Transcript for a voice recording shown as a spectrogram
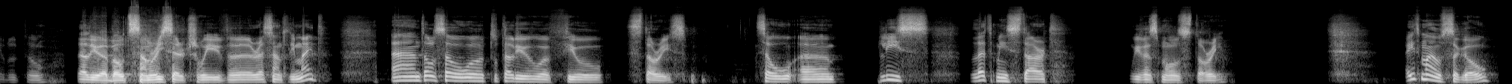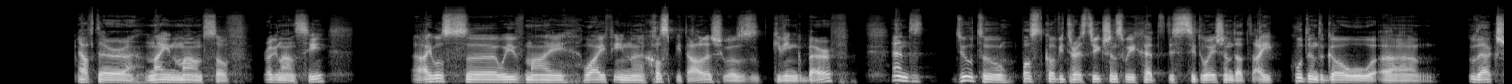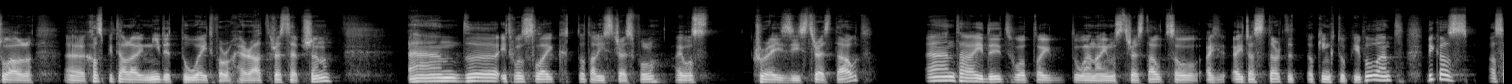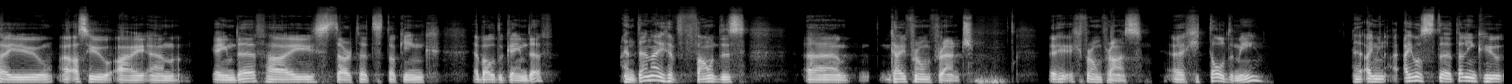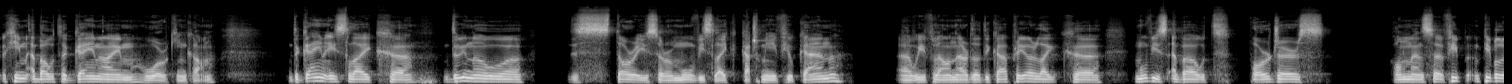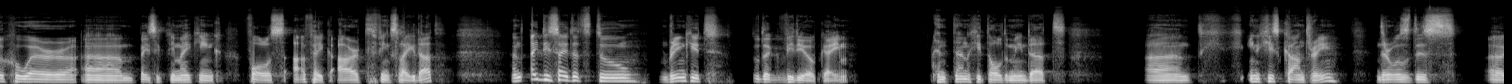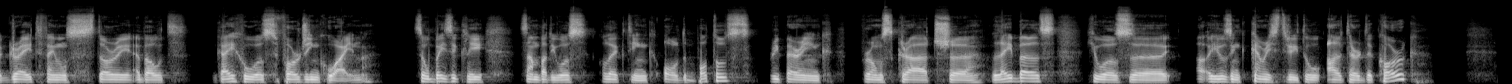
able to tell you about some research we've uh, recently made and also uh, to tell you a few stories. So uh, please let me start with a small story. Eight months ago, after nine months of pregnancy, I was uh, with my wife in a hospital. She was giving birth. And due to post-COVID restrictions, we had this situation that I couldn't go uh, to the actual uh, hospital. I needed to wait for her at reception. And uh, it was like totally stressful. I was crazy stressed out. And I did what I do when I'm stressed out. So I, I just started talking to people. And because as I, as you, I am game dev, I started talking about the game dev. And then I have found this uh, guy from French, uh, from France. Uh, he told me, I mean, I was uh, telling him about a game I'm working on. The game is like, uh, do you know these stories or movies like Catch Me If You Can with Leonardo DiCaprio, like movies about forgers, conmens, uh, people who were um, basically making false, uh, fake art, things like that. And I decided to bring it to the video game. And then he told me that uh, in his country, there was this uh, great famous story about guy who was forging wine. So basically, somebody was collecting the bottles, preparing from scratch uh, labels. He was uh, uh, using chemistry to alter the cork.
